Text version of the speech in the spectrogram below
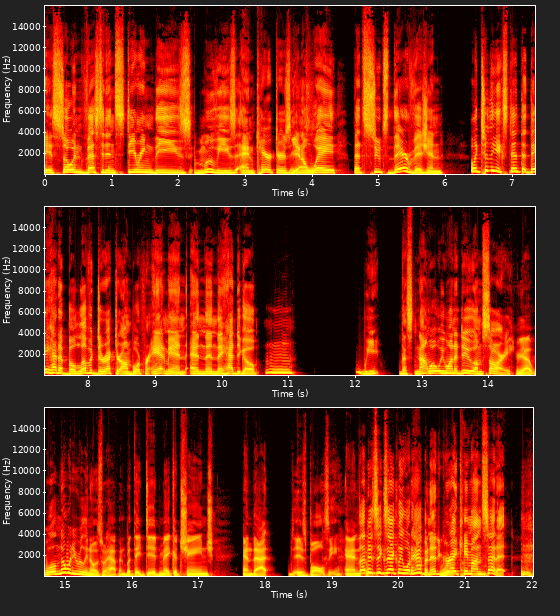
is so invested in steering these movies and characters in a way that suits their vision. Like to the extent that they had a beloved director on board for Ant Man, and then they had to go, "Hmm, we that's not what we want to do. I'm sorry. Yeah, well, nobody really knows what happened, but they did make a change, and that is ballsy. And That is exactly what happened. Edgar Wright came out and said it.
